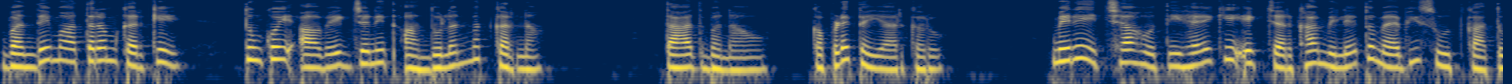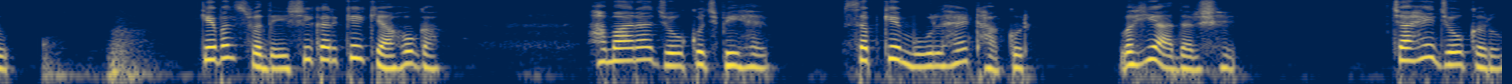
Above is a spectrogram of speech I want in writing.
वंदे मातरम करके तुम कोई आवेग जनित आंदोलन मत करना। ताद बनाओ, कपड़े तैयार करो। मेरी इच्छा होती है कि एक चरखा मिले तो मैं भी सूत काटूं केवल स्वदेशी करके क्या होगा? हमारा जो कुछ भी है, सबके मूल हैं ठाकुर, वही आदर्श हैं। चाहे जो करो,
